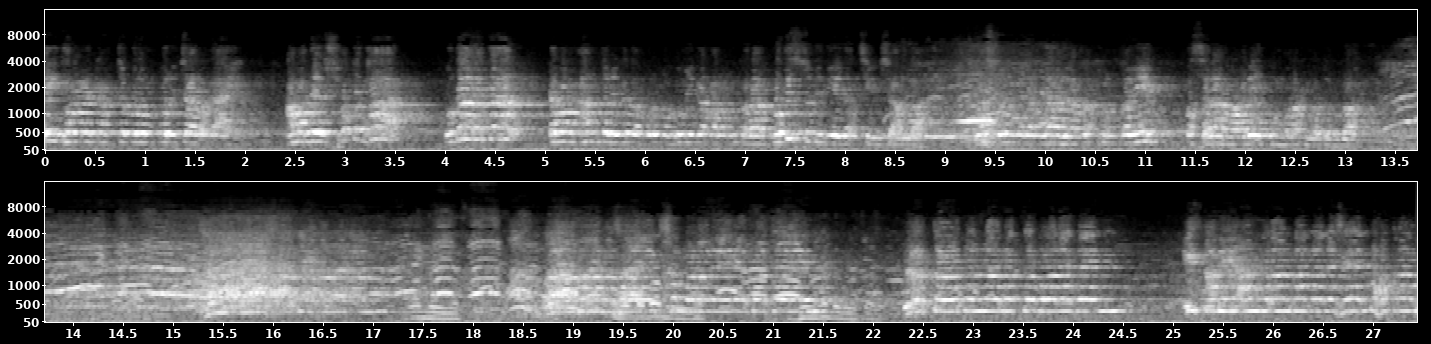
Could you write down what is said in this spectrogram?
এই ধরনের কার্যক্রম পরিচালনায় আমাদের শতভাগ উদারতা এবং আন্তরিকতা পূর্ণ ভূমিকা পালন করার প্রতিশ্রুতি দিয়ে যাচ্ছি ইনশাআল্লাহ। আসসালামু আলাইকুম রহমতুল্লাহ। গুরুত্বপূর্ণ বক্তব্য রাখবেন ইসলামী আন্দোলন বাংলাদেশের মহতরাম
